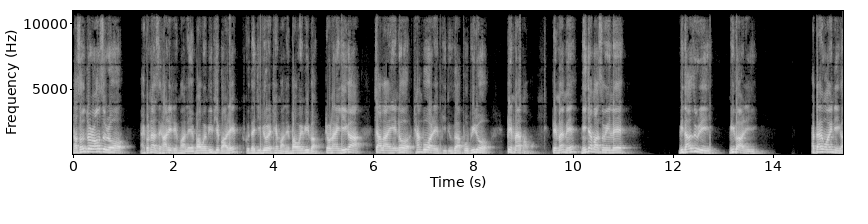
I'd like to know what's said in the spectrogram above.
နောက်ဆုံးတစ် round ဆိုတော့အခုနစကားတွေထဲမှာလည်းပါဝင်ပြီးဖြစ်ပါတယ်ကိုတက်ကြီးပြောတဲ့ထဲမှာလည်းပါဝင်ပြီးပါတော်လှန်ရေးကကြာလာရင်တော့ထမ်းဖို့ရတဲ့ပြည်သူကပို့ပြီးတော့ပင်ပန်းမှာပေါ့ ပင်ပန်းမယ်ငင်းကြမှာဆိုရင်လည်းမိသားစုတွေမိဘတွေအတိုင်းဝိုင်းတွေက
